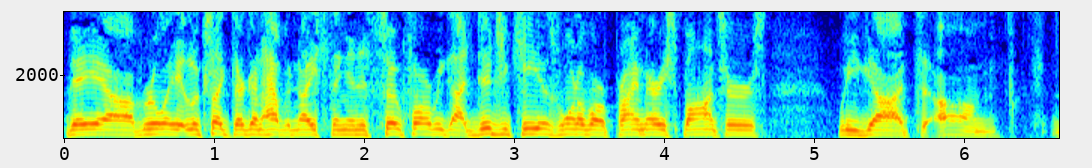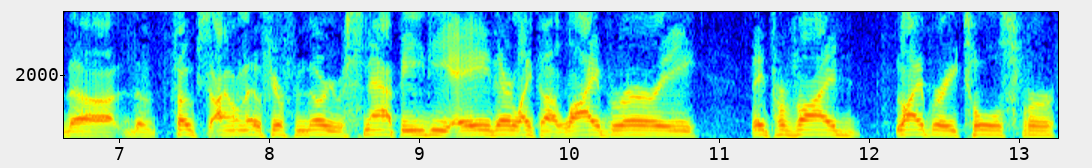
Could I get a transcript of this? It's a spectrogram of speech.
they uh, really it looks like they're going to have a nice thing. And so far, we got DigiKey as one of our primary sponsors. We got um, the the folks. I don't know if you're familiar with SnapEDA. They're like a library. They provide library tools for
